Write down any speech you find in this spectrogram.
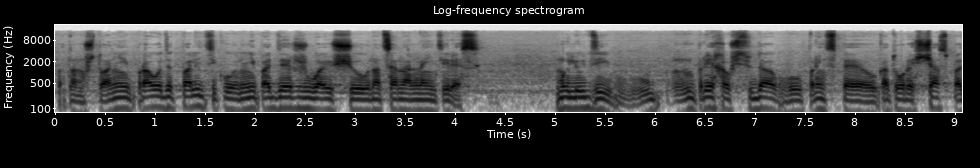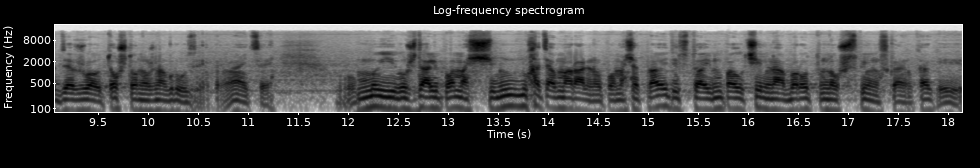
Потому что они проводят политику, не поддерживающую национальные интересы. мы люди, приехавшие сюда, в принципе, которые сейчас поддерживают то, что нужно Грузии, понимаете. Мы ждали помощи, ну, хотя бы моральную помощь от правительства, и мы получили, наоборот, нож в спину, скажем так, и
